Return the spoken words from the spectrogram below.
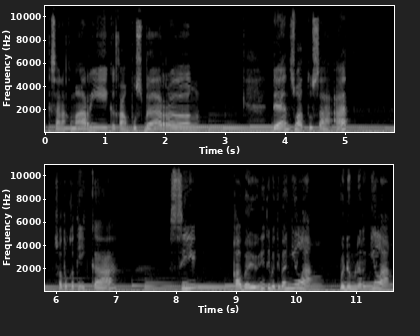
ke sana kemari ke kampus bareng dan suatu saat suatu ketika si Kabayu ini tiba-tiba ngilang. Bener-bener ngilang.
